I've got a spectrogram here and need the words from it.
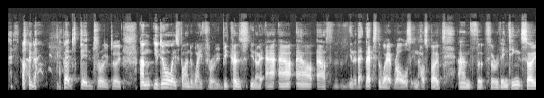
I know. That's dead true too. Um, you do always find a way through because you know our, our, our, our you know that, that's the way it rolls in hospo um, for for eventing. So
